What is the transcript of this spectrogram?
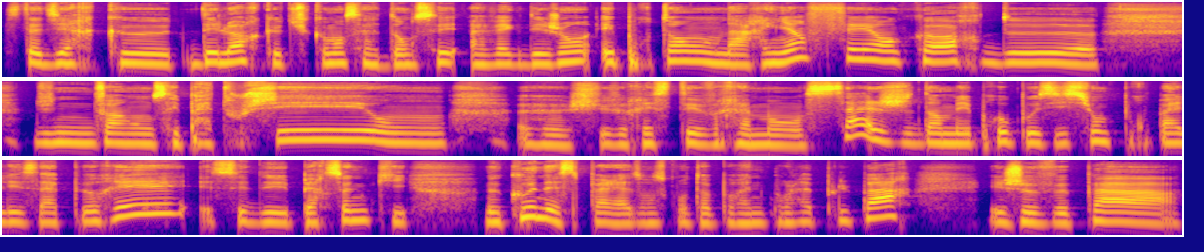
C'est-à-dire que dès lors que tu commences à danser avec des gens, et pourtant on n'a rien fait encore de, d'une, enfin on s'est pas touché, on, euh, je suis restée vraiment sage dans mes propositions pour pas les apeurer. C'est des personnes qui ne connaissent pas la danse contemporaine pour la plupart, et je veux pas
